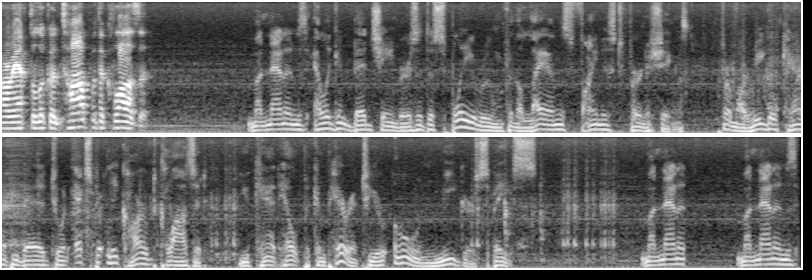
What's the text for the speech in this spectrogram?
Or we have to look on top of the closet. Manannan's elegant bedchamber is a display room for the land's finest furnishings. From a regal canopy bed to an expertly carved closet, you can't help but compare it to your own meager space. Manannan, Manannan's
